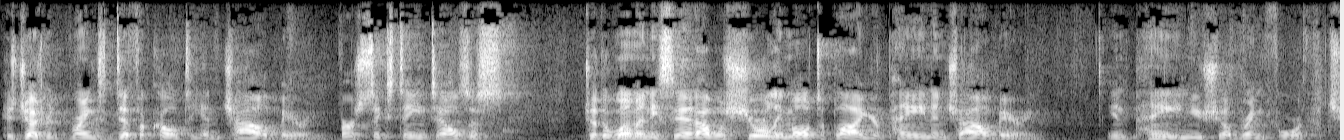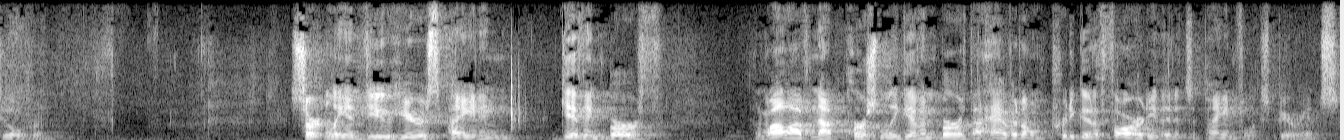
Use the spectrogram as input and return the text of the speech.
His judgment brings difficulty in childbearing. Verse 16 tells us To the woman, he said, I will surely multiply your pain in childbearing. In pain you shall bring forth children. Certainly, in view here is pain in giving birth. And while I've not personally given birth, I have it on pretty good authority that it's a painful experience.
